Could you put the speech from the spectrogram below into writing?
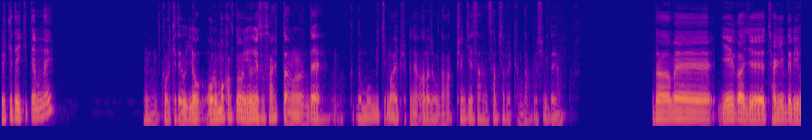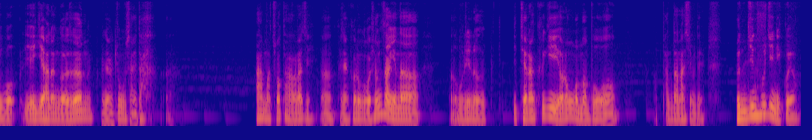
그렇게 돼 있기 때문에 음, 그렇게 되고 영, 오르막 각도는 0에서 40도 나오는데 음, 너무 믿지 마십시오. 그냥 어느 정도 평지에서 한 3, 400 간다고 보시면 돼요. 그 다음에 얘가 이제 자기들이 워- 얘기하는 것은 그냥 중국 사이다. 아, 뭐 좋다 그러지. 어, 그냥 그런 거고 형상이나 어, 우리는 디테일한 크기 이런 것만 보고 판단하시면 돼요. 전진 후진 있고요.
